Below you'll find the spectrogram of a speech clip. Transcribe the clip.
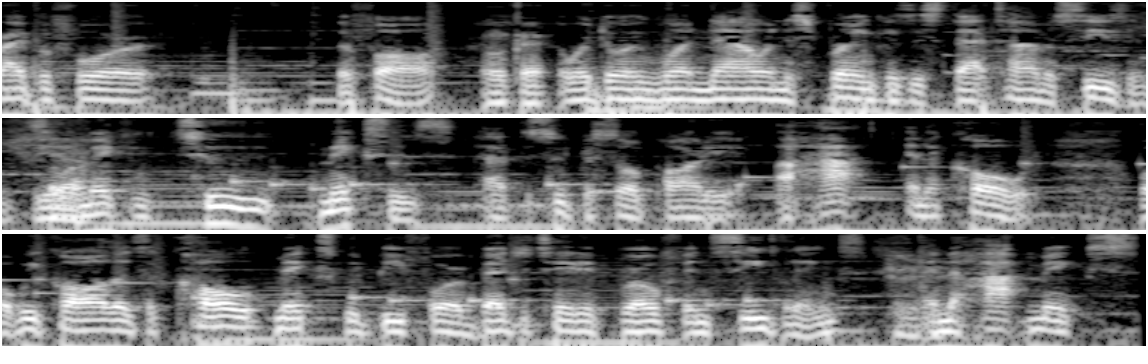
right before the fall. Okay. And we're doing one now in the spring because it's that time of season. So Yeah. we're making two mixes at the Super Soil Party, a hot and a cold. What we call as a cold mix would be for vegetative growth and seedlings, and the hot mix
